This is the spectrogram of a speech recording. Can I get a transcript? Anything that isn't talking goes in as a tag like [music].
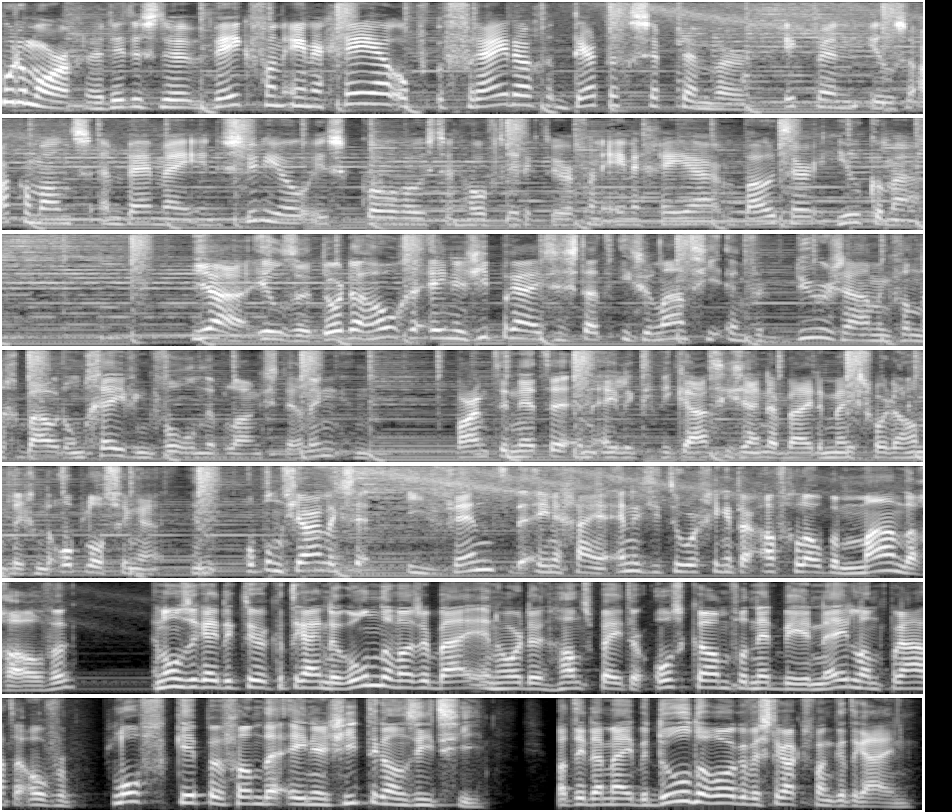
Goedemorgen, dit is de Week van Energia op vrijdag 30 september. Ik ben Ilse Akkermans en bij mij in de studio is co-host en hoofdredacteur van Energia Wouter Hielkema. Ja, Ilse, door de hoge energieprijzen staat isolatie en verduurzaming van de gebouwde omgeving vol in de belangstelling. En warmtenetten en elektrificatie zijn daarbij de meest voor de hand liggende oplossingen. En op ons jaarlijkse event, de Energia Energy Tour, ging het er afgelopen maandag over. En onze redacteur Katrijn de Ronde was erbij en hoorde Hans-Peter Oskam van Netbeheer Nederland praten over plofkippen van de energietransitie. Wat hij daarmee bedoelde horen we straks van Katrijn.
